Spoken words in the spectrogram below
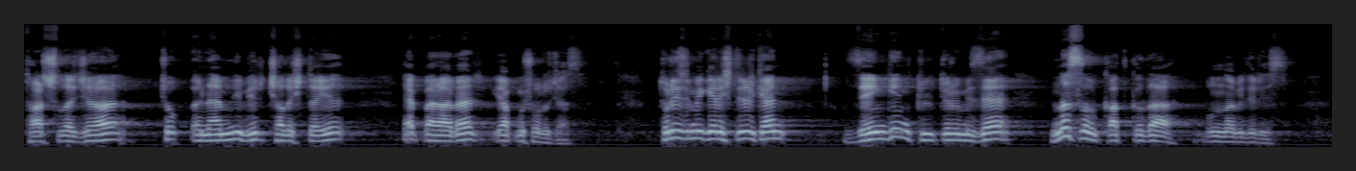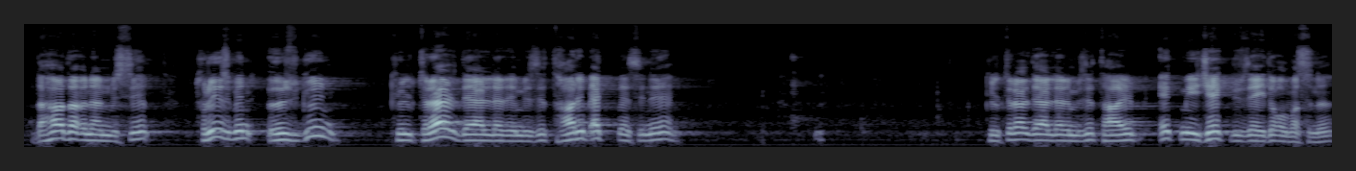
tartışılacağı çok önemli bir çalıştayı hep beraber yapmış olacağız. Turizmi geliştirirken zengin kültürümüze nasıl katkıda bulunabiliriz? Daha da önemlisi turizmin özgün kültürel değerlerimizi tahrip etmesini kültürel değerlerimizi tahrip etmeyecek düzeyde olmasını,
